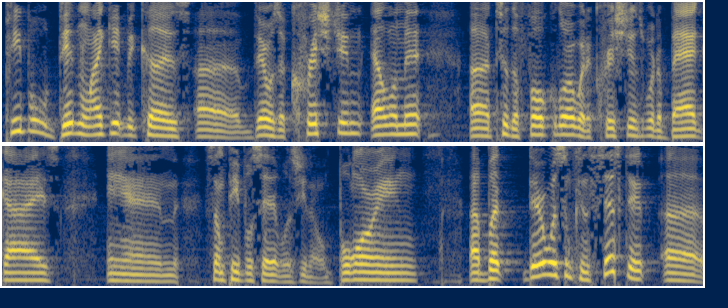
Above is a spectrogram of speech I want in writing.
people didn't like it because uh, there was a Christian element uh, to the folklore where the Christians were the bad guys, and some people said it was, you know, boring uh, but there was some consistent uh,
